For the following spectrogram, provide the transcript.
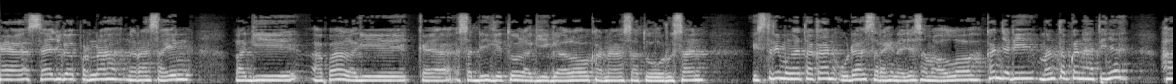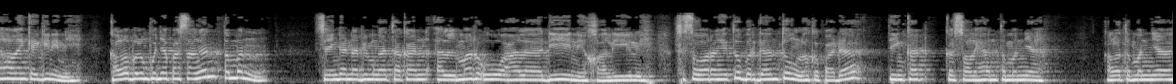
Kayak saya juga pernah ngerasain lagi apa lagi kayak sedih gitu, lagi galau karena satu urusan. Istri mengatakan, udah serahin aja sama Allah. Kan jadi mantap kan hatinya. Hal-hal yang kayak gini nih. Kalau belum punya pasangan, temen. Sehingga Nabi mengatakan almaru ala dini khalilih. Seseorang itu bergantung loh kepada tingkat kesolehan temannya. Kalau temannya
